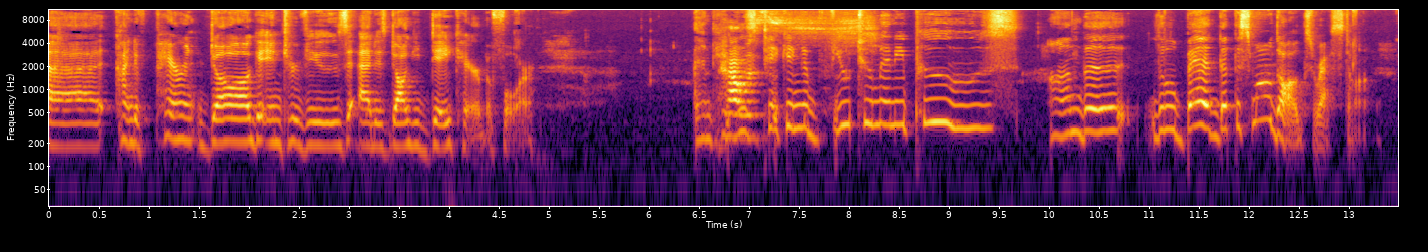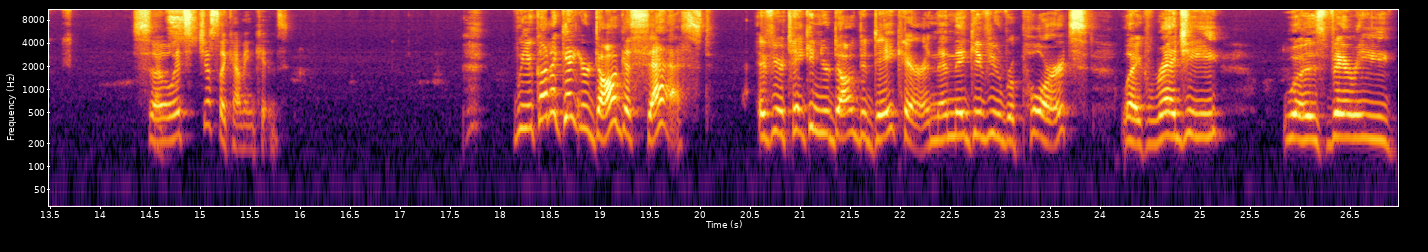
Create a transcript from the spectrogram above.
uh, kind of parent dog interviews at his doggy daycare before. and he How was is- taking a few too many poos on the little bed that the small dogs rest on. So That's- it's just like having kids. Well, you got to get your dog assessed if you're taking your dog to daycare, and then they give you reports like Reggie was very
